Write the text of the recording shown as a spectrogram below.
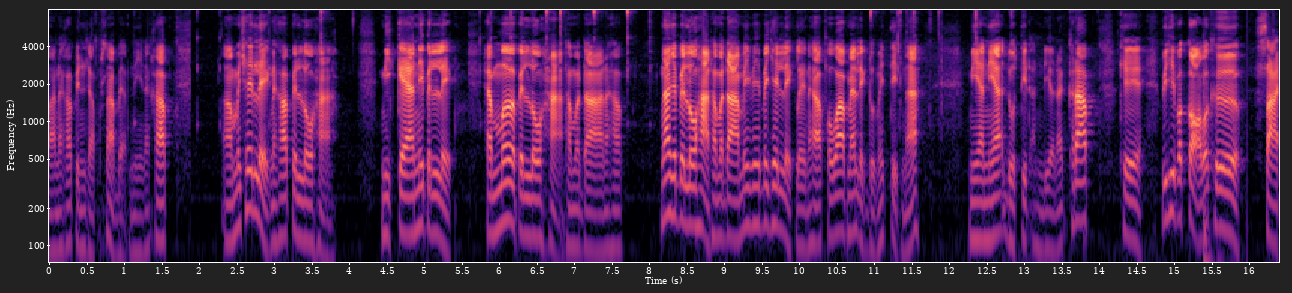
มานะครับ เป็นลักษณะแบบนี้นะครับอ่าไม่ใช่เหล็กนะครับ เป็นโลหะ มีแกนนี่เป็นเหล็ก แฮมเมอร์เป็นโลหะธรรมดานะครับ น่าจะเป็นโลหะธรรมดาไม่ไม่ไม่ใช่เหล็กเลยนะครับ เพราะว่าแม่เหล็กดูดไม่ติดนะ มีอันเนี้ยดูดติดอันเดียวนะครับ เค วิธีประกอบก็คือใส่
